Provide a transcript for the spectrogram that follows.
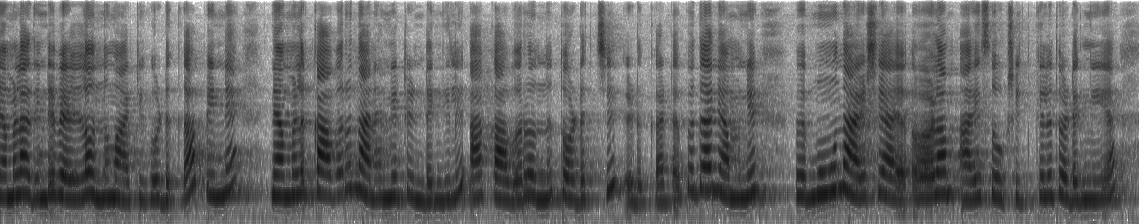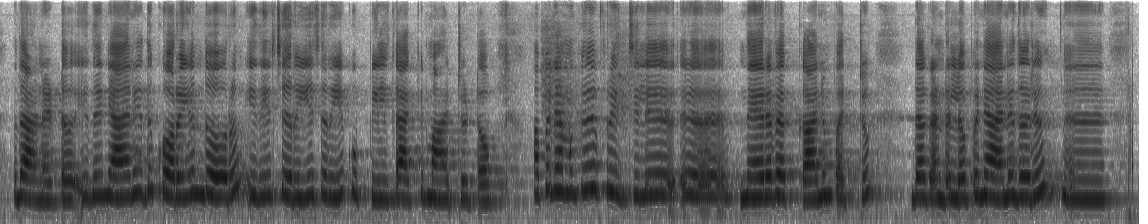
നമ്മൾ അതിന്റെ വെള്ളം ഒന്ന് മാറ്റി കൊടുക്കുക. പിന്നെ നമ്മൾ കവർ നനഞ്ഞിട്ടുണ്ടെങ്കിൽ ആ കവർ ഒന്ന് തുടച്ച് എടുക്കുക കേട്ടോ. ഇപ്പോൾ ഇതാ നമ്മൾ മൂന്നാഴ്ചയോളം ആയി സൂക്ഷിക്കൽ തുടങ്ങിയ ഇതാണ് കേട്ടോ. ഇത് ഞാനിത് കുറയും തോറും ഇതിൽ ചെറിയ ചെറിയ കുപ്പിയിലേക്കാക്കി മാറ്റും കേട്ടോ. അപ്പോൾ നമുക്ക് ഫ്രിഡ്ജിൽ നേരെ വെക്കാനും പറ്റും. ഇതാ കണ്ടല്ലോ. ഇപ്പോൾ ഞാനിതൊരു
